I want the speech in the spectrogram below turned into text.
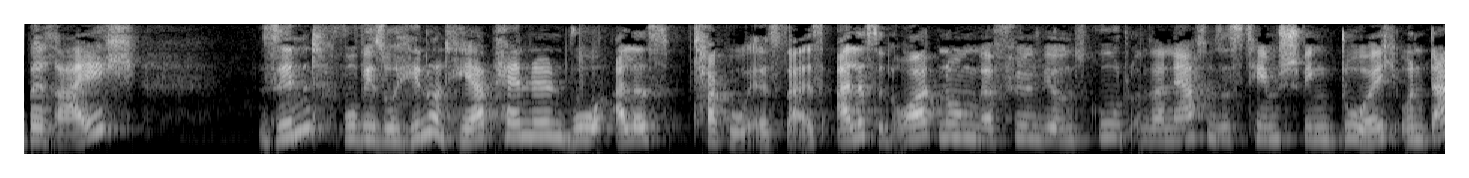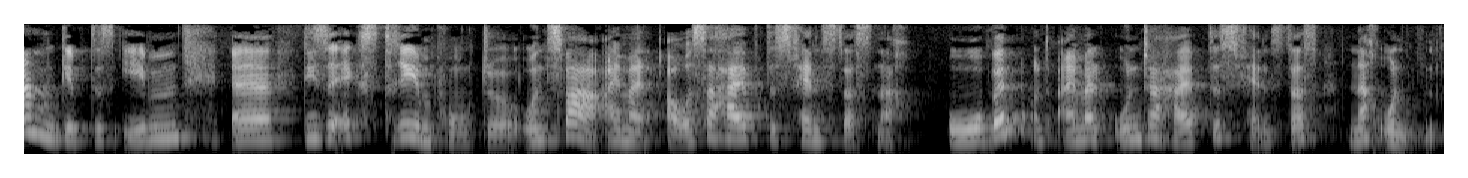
Bereich sind, wo wir so hin und her pendeln, wo alles Taco ist. Da ist alles in Ordnung, da fühlen wir uns gut, unser Nervensystem schwingt durch. Und dann gibt es eben äh, diese Extrempunkte. Und zwar einmal außerhalb des Fensters nach oben und einmal unterhalb des Fensters nach unten.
